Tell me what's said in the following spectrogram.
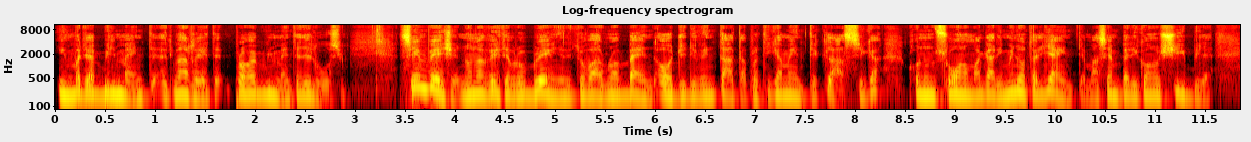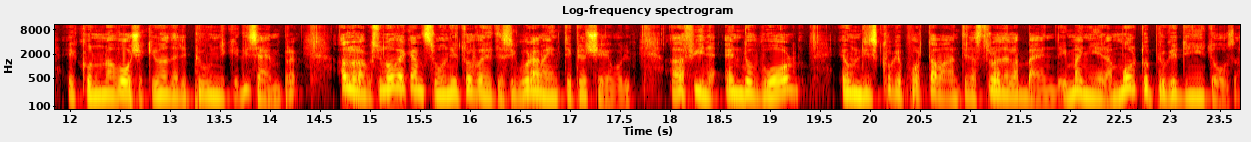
invariabilmente rimarrete probabilmente delusi. Se invece non avete problemi nel ritrovare una band oggi diventata praticamente classica, con un suono magari meno tagliente ma sempre riconoscibile e con una voce che è una delle più uniche di sempre, allora queste nuove canzoni le troverete sicuramente piacevoli. Alla fine End of World è un disco che porta avanti la storia della band in maniera molto più che dignitosa,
